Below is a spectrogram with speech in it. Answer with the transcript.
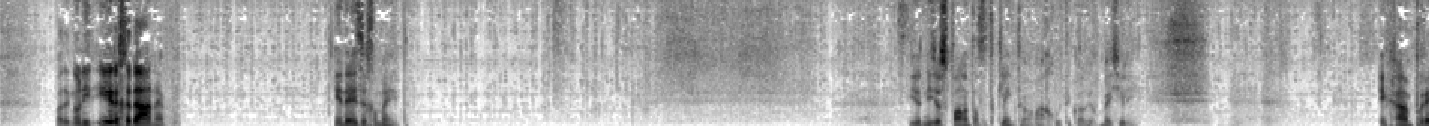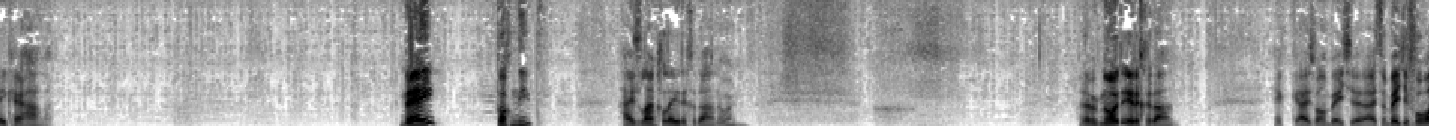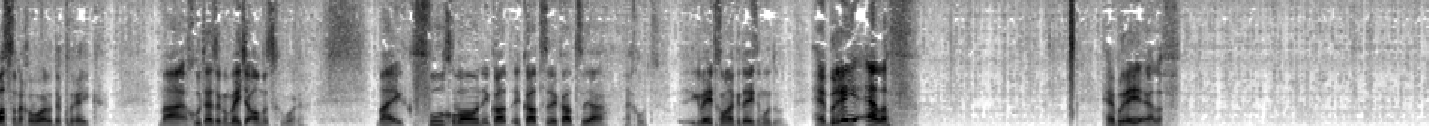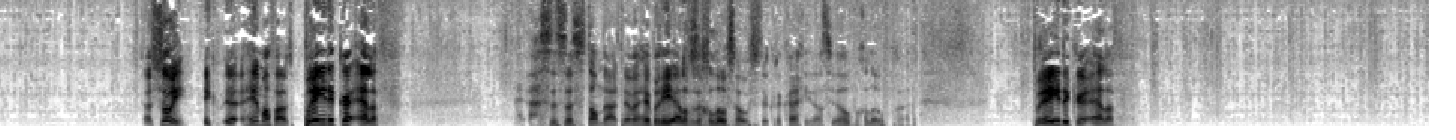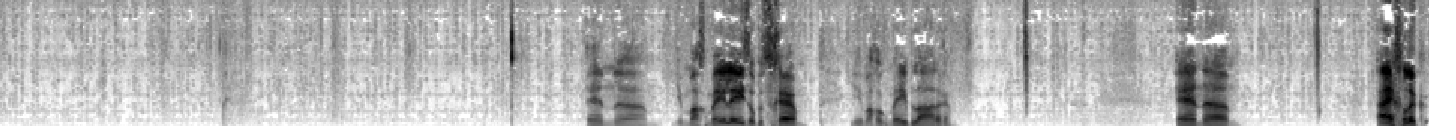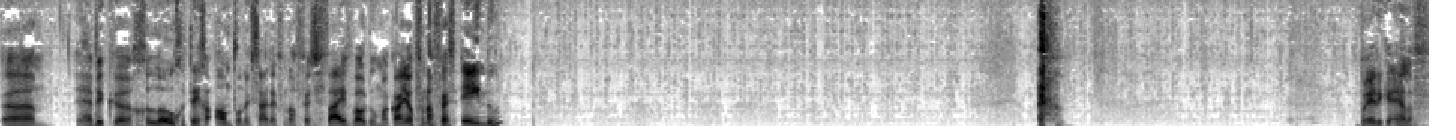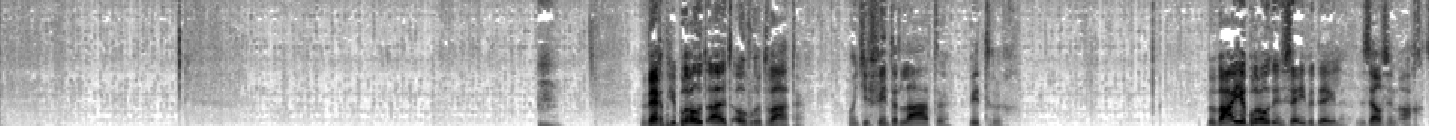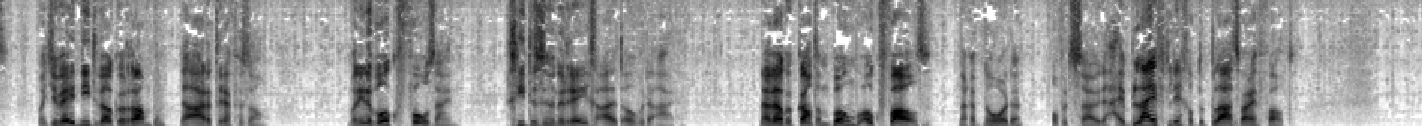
wat ik nog niet eerder gedaan heb. In deze gemeente. Het is niet zo spannend als het klinkt hoor, maar goed, ik wil een beetje jullie. Ik ga een preek herhalen. Nee? Toch niet? Hij is lang geleden gedaan hoor. Dat heb ik nooit eerder gedaan. Ik, hij, is wel een beetje, hij is een beetje volwassener geworden, de preek. Maar goed, hij is ook een beetje anders geworden. Maar ik voel gewoon, ik had, ik had, ik had ja, nou goed. Ik weet gewoon dat ik deze moet doen. Hebreeën 11. Hebreeën 11. Uh, sorry, ik, uh, helemaal fout. Prediker 11. Ja, dat is standaard. Hè? Hebreeën 11 is een geloofshoofdstuk. Dat krijg je als je over geloof praat. Prediker 11. En uh, je mag meelezen op het scherm. Je mag ook meebladeren. En uh, eigenlijk uh, heb ik uh, gelogen tegen Anton. Ik zei dat ik vanaf vers 5 wou doen. Maar kan je ook vanaf vers 1 doen? Prediker 11. Werp je brood uit over het water, want je vindt het later weer terug. Bewaar je brood in zeven delen, zelfs in acht, want je weet niet welke ramp de aarde treffen zal. Wanneer de wolken vol zijn, gieten ze hun regen uit over de aarde. Naar welke kant een boom ook valt, naar het noorden of het zuiden, hij blijft liggen op de plaats waar hij valt.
